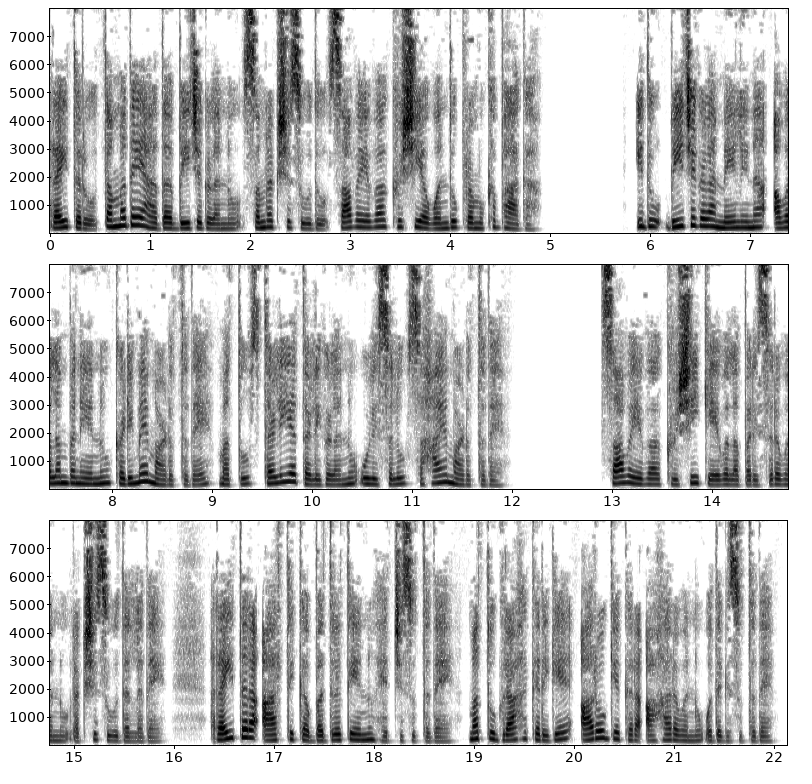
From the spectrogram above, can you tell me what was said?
ರೈತರು ತಮ್ಮದೇ ಆದ ಬೀಜಗಳನ್ನು ಸಂರಕ್ಷಿಸುವುದು ಸಾವಯವ ಕೃಷಿಯ ಒಂದು ಪ್ರಮುಖ ಭಾಗ. ಇದು ಬೀಜಗಳ ಮೇಲಿನ ಅವಲಂಬನೆಯನ್ನು ಕಡಿಮೆ ಮಾಡುತ್ತದೆ ಮತ್ತು ಸ್ಥಳೀಯ ತಳಿಗಳನ್ನು ಉಳಿಸಲು ಸಹಾಯ ಮಾಡುತ್ತದೆ. ಸಾವಯವ ಕೃಷಿ ಕೇವಲ ಪರಿಸರವನ್ನು ರಕ್ಷಿಸುವುದಲ್ಲದೆ, ರೈತರ ಆರ್ಥಿಕ ಭದ್ರತೆಯನ್ನು ಹೆಚ್ಚಿಸುತ್ತದೆ ಮತ್ತು ಗ್ರಾಹಕರಿಗೆ ಆರೋಗ್ಯಕರ ಆಹಾರವನ್ನು ಒದಗಿಸುತ್ತದೆ.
